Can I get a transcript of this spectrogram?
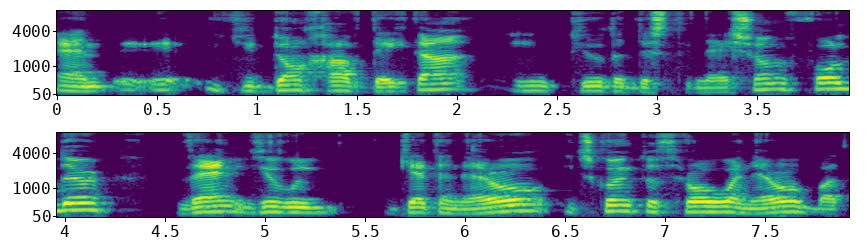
and you don't have data into the destination folder, then you will get an error. It's going to throw an error, but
